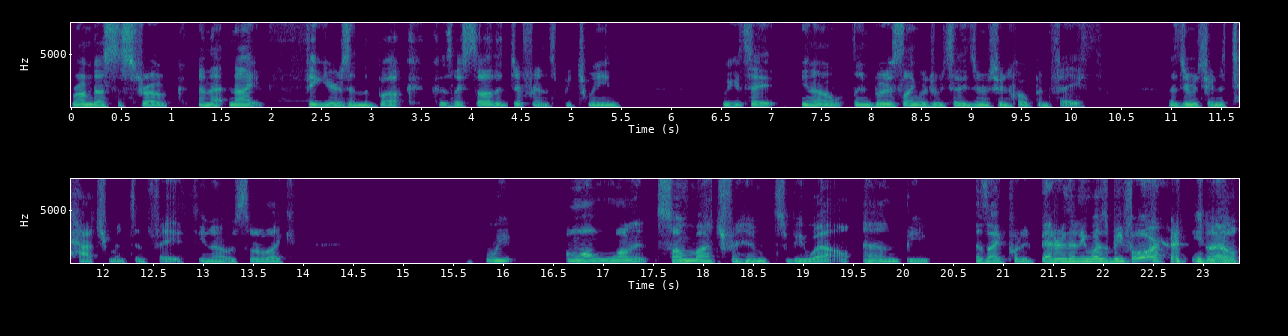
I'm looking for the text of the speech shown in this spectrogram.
Ram Dass's stroke and that night figures in the book because I saw the difference between, we could say, you know, in Buddhist language, we'd say the difference between hope and faith, the difference between attachment and faith. You know, it's sort of like we all wanted so much for him to be well and be, as I put it, better than he was before, you know?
